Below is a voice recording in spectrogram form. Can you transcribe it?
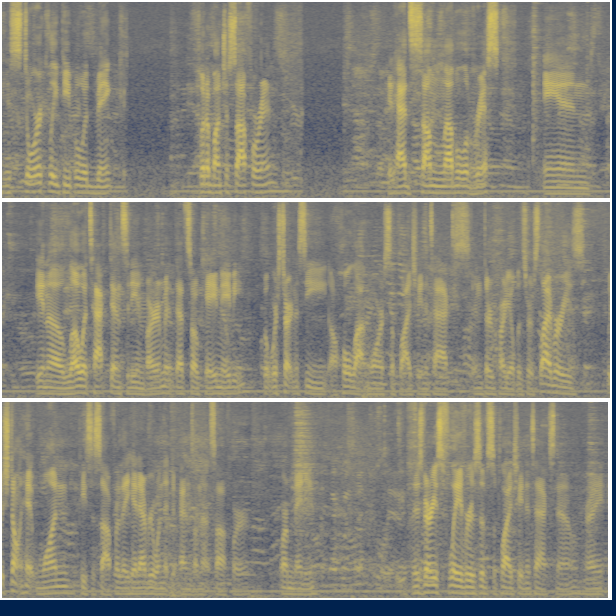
Historically, people would make put a bunch of software in. It had some level of risk, and in a low attack density environment, that's okay maybe, but we're starting to see a whole lot more supply chain attacks in third party open source libraries, which don't hit one piece of software, they hit everyone that depends on that software, or many. There's various flavors of supply chain attacks now, right?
